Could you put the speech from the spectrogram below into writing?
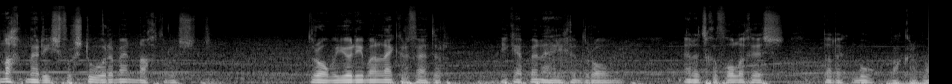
Nachtmerries verstoren mijn nachtrust. Dromen jullie maar lekker verder. Ik heb mijn eigen droom. En het gevolg is dat ik moe wakker word.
